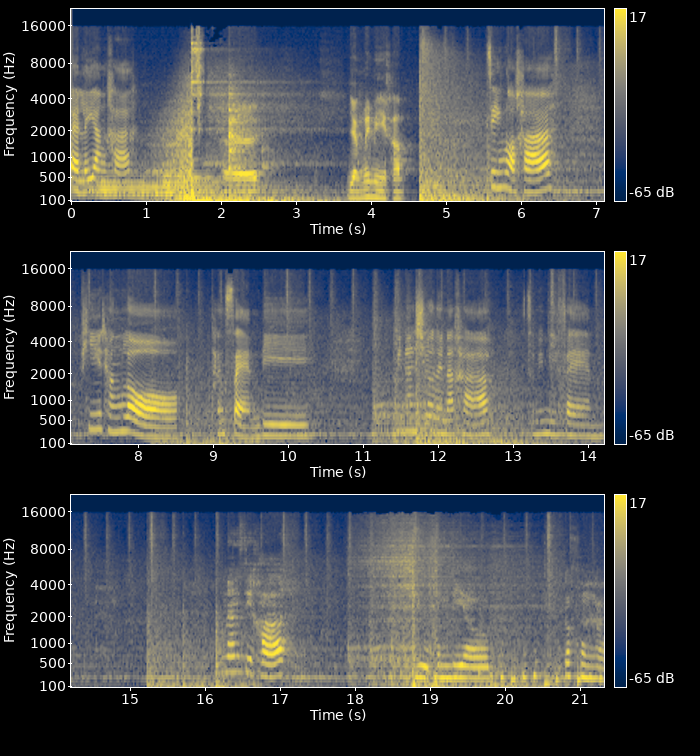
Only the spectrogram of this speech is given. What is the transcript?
ฟนหรือยังคะ เออยังไม่มีครับ จริงเหรอคะ พี่ทั้งหล่อ ทั้งแสนดี ไม่น่าเชื่อเลยนะคะว่าจะไม่มีแฟน นั่นสิคะ อยู่คนเดียว ก็คงเหงา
